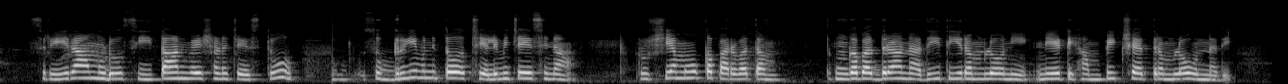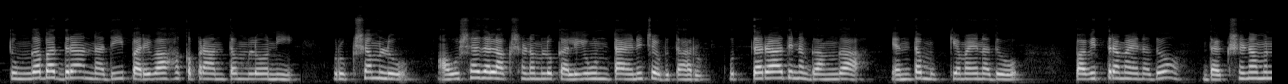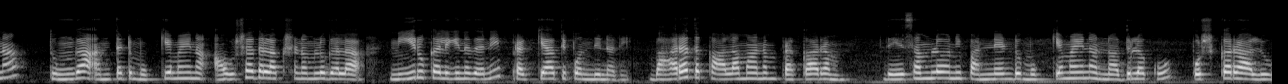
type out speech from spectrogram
శ్రీరాముడు సీతాన్వేషణ చేస్తూ సుగ్రీవునితో చెలిమి చేసిన ఋష్యమూక పర్వతం తుంగభద్ర నదీ తీరంలోని నేటి హంపి క్షేత్రంలో ఉన్నది. తుంగభద్ర నదీ పరివాహక ప్రాంతంలోని వృక్షములు ఔషధ లక్షణములు కలిగి ఉంటాయని చెబుతారు. ఉత్తరాదిన గంగ ఎంత ముఖ్యమైనదో, పవిత్రమైనదో దక్షిణమున తుంగ అంతటి ముఖ్యమైన ఔషధ లక్షణములు గల నీరు కలిగినదని ప్రఖ్యాతి పొందినది. భారత కాలమానం ప్రకారం దేశంలోని పన్నెండు ముఖ్యమైన నదులకు పుష్కరాలు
